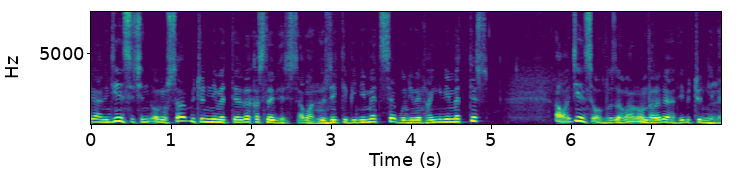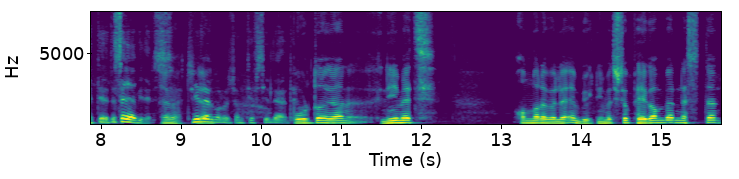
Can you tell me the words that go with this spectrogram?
yani cins için olursa bütün nimetleri de kastederiz. Ama özellikle bir nimetse bu nimet hangi nimettir? Ama cins olduğu zaman onlara verdiği bütün nimetleri de sayabiliriz. Evet, Neler yani- var hocam tefsirlerde? Burada yani nimet onlara böyle en büyük nimet işte peygamber neslinden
